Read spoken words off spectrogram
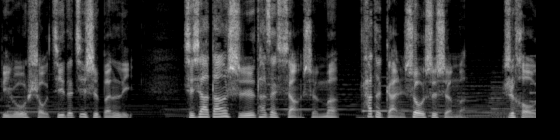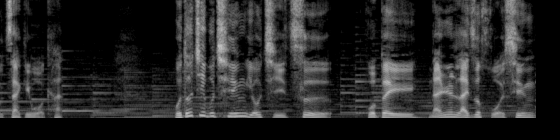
比如手机的记事本里，写下当时他在想什么，他的感受是什么，之后再给我看。我都记不清有几次，我被“男人来自火星，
